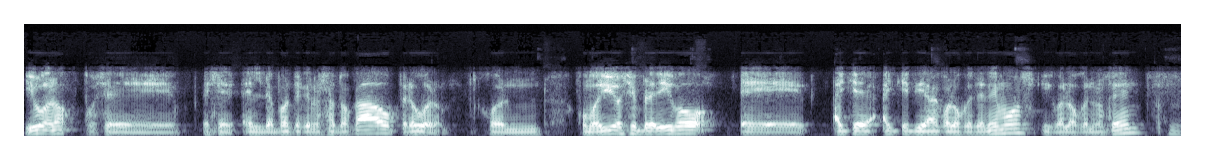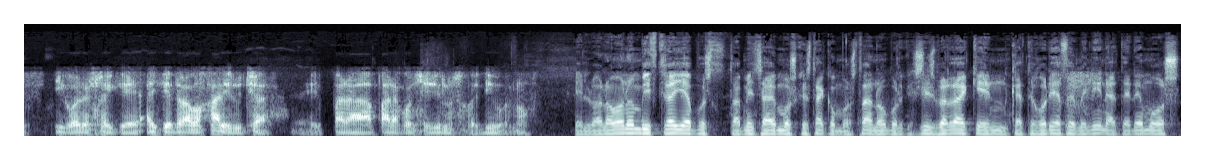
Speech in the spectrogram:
Y bueno, pues eh, es el, deporte que nos ha tocado, pero bueno, con, como yo siempre digo, eh, hay que hay que tirar con lo que tenemos y con lo que nos den y con eso hay que hay que trabajar y luchar eh, para, para conseguir los objetivos, ¿no? El balonmano en Vizcaya, pues también sabemos que está como está, ¿no? Porque sí es verdad que en categoría femenina tenemos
